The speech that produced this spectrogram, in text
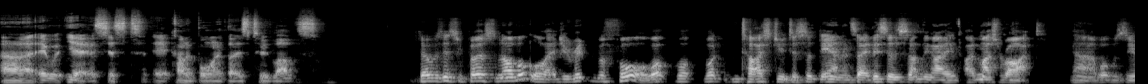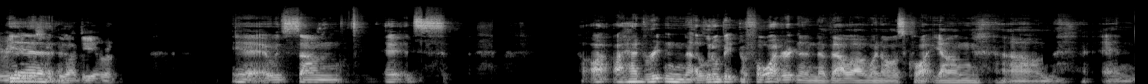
uh, it, yeah, it's just yeah, kind of born of those two loves. So was this your first novel, or had you written before? What what what enticed you to sit down and say this is something I, I must write? Uh, what was your yeah. the idea of? Yeah, it was. Um, it's. I, I, had written a little bit before. I'd written a novella when I was quite young, um, and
